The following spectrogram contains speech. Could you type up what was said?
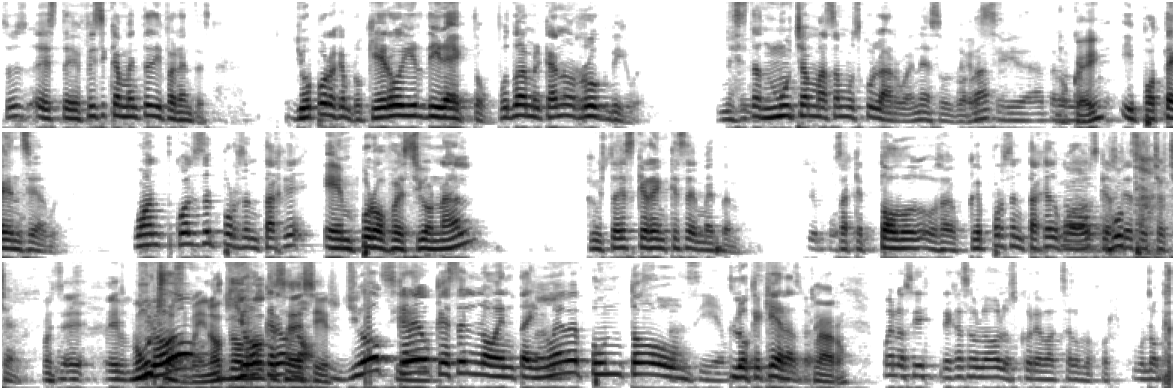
Entonces, este, físicamente diferentes. Yo, por ejemplo, quiero ir directo, fútbol americano, rugby, güey. Necesitas mucha masa muscular, güey, en esos, ¿verdad? Ok. Y potencia, güey. ¿Cuán- ¿Cuál es el porcentaje en profesional que ustedes creen que se metan? O sea, que todos, o sea, ¿qué porcentaje de jugadores crees que se chochen? Pues, eh, eh, muchos, güey. No, no- no te sé no, decir. Yo Cien. creo que es el 99 punto lo que quieras, güey. Claro. Bueno, sí, dejas a un lado a los corebacks a lo mejor. Uno que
